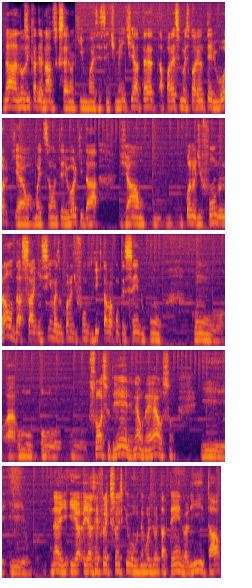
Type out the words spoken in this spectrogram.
Na, nos encadernados que saíram aqui mais recentemente, até aparece uma história anterior, que é uma edição anterior, que dá já um, um, um pano de fundo, não da saga em si, mas um pano de fundo do que estava acontecendo com, com a, o, o, o, sócio dele, né, o Nelson, e, e né? E, e, as reflexões que o Demolidor está tendo ali e tal.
